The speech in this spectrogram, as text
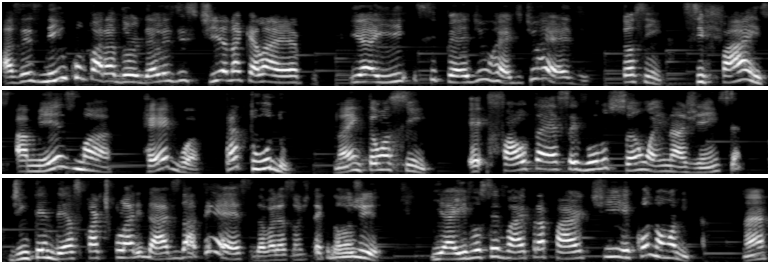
Às vezes nem o comparador dela existia naquela época. E aí se pede o head to head. Então, assim, se faz a mesma régua para tudo, né? Então, assim, é, falta essa evolução aí na agência de entender as particularidades da ATS, da avaliação de tecnologia. E aí você vai para a parte econômica, né?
